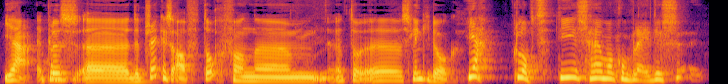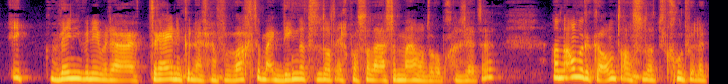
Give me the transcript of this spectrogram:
Ja, plus eh, de track is af, toch? Van ehm, to- eh, Slinky Dog. Ja, klopt. Die is helemaal compleet. Dus ik weet niet wanneer we daar treinen kunnen gaan verwachten. Maar ik denk dat ze dat echt pas de laatste maanden erop gaan zetten. Aan de andere kant, als ze dat goed willen,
